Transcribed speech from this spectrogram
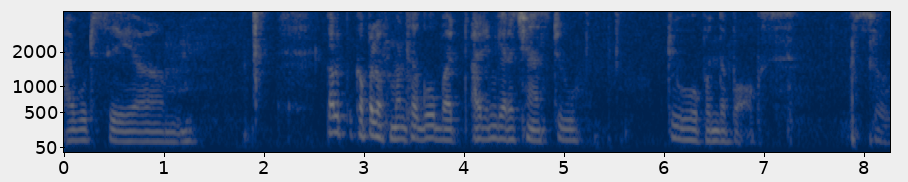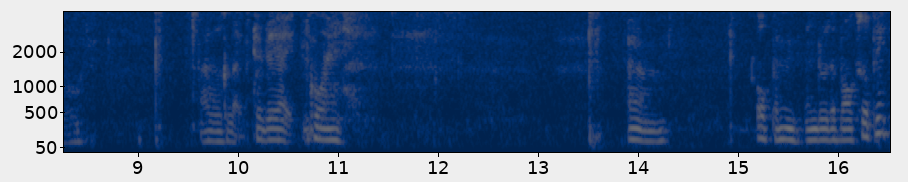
I would say um, a couple of months ago but I didn't get a chance to to open the box so I was like today I go and um, open and do the box opening.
